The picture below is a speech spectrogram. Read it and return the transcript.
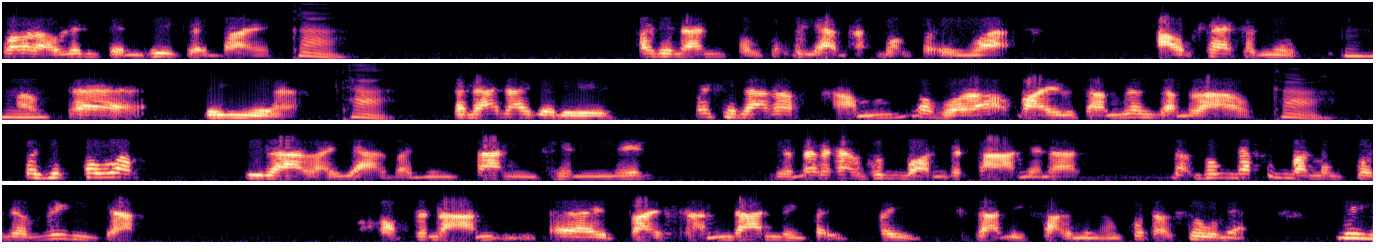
ว่าเราเล่นเต็มที่เกินไปค่ะเพราะฉะนั้นผมก็พยายามบอกตัวเองว่า เอาแค่สนุกอือฮึเอาแค่ได้เหงื่อค่ะชนะได้ก็ดี ไม่ชนะก็ขำก็หัวเราะไปตามเรื่องตามราวค่ะเพราะเพราะว่ากีฬาหลายอย่างแบบยิงตันเทนนิสหรือแม้กระทั่งฟุตบอลก็ตามเนี่ยนะ พวกนักฟุตบอลบางคนจะวิ่งจากขอบสนามเอ่อปลายสนามด้านหนึ่งไปไปสนามอีกฝั่งหนึ่งของคู่ต่อสู้เนี่ย วิ่ง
